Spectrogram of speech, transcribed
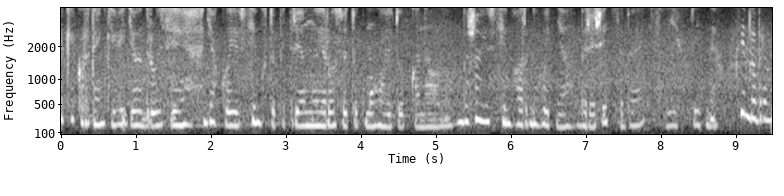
Таке коротеньке відео, друзі. Дякую всім, хто підтримує розвиток мого YouTube каналу. Бажаю всім гарного дня. Бережіть себе і своїх рідних. Всім доброго!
